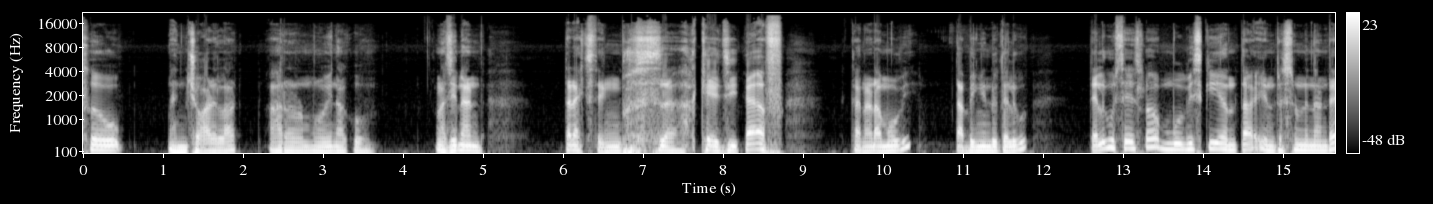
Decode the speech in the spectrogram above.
so enjoy lot RR movie నాకు నచ్చింది and the next thing was KGF Kannada movie dubbing ఇండు తెలుగు తెలుగు స్టేజ్లో మూవీస్కి ఎంత ఇంట్రెస్ట్ ఉండిందంటే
